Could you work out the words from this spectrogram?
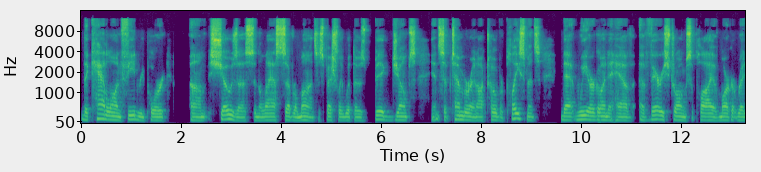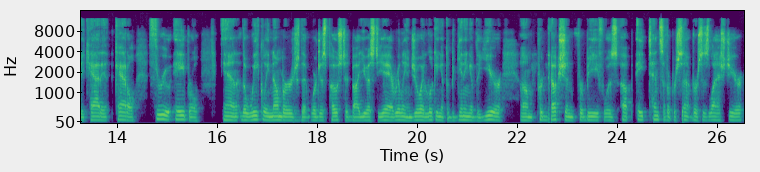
the cattle on feed report um, shows us in the last several months, especially with those big jumps in September and October placements, that we are going to have a very strong supply of market ready cattle through April. And the weekly numbers that were just posted by USDA, I really enjoy looking at the beginning of the year. Um, production for beef was up eight tenths of a percent versus last year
